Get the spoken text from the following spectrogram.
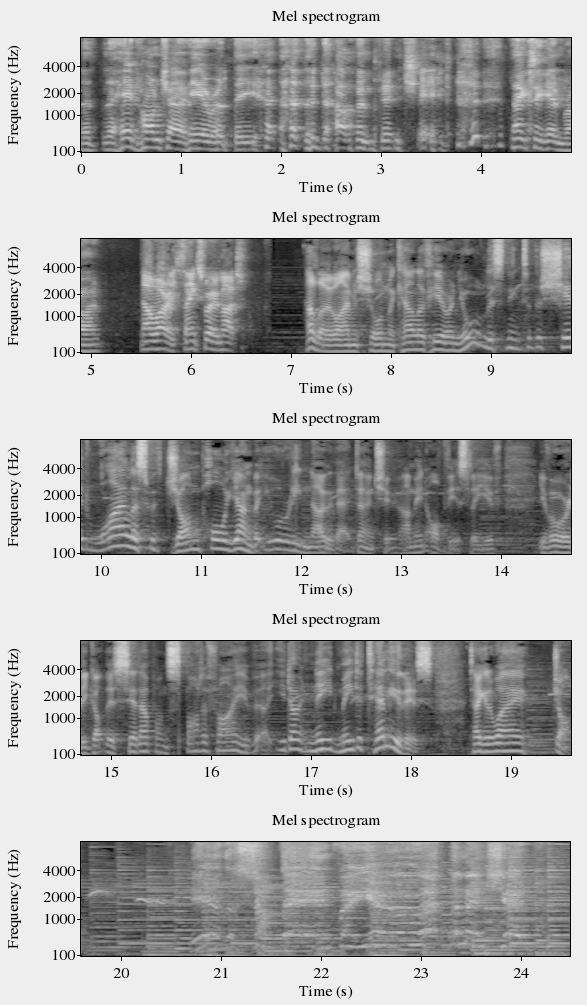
the the head honcho here at the at the Darwin Men's Shed. Thanks again, Brian. No worries. Thanks very much. Hello, I'm Sean McAuliffe here, and you're listening to the Shed Wireless with John Paul Young. But you already know that, don't you? I mean, obviously, you've you've already got this set up on Spotify. You've, uh, you don't need me to tell you this. Take it away, John. Yeah, there's something for you at the men's shed.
